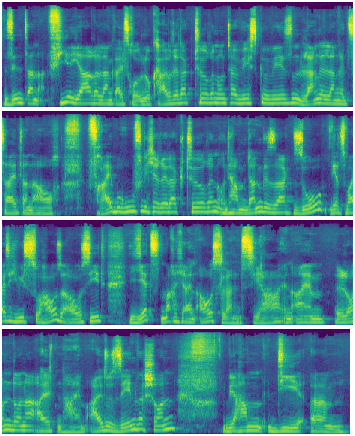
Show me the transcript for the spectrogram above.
sind dann vier Jahre lang als Lokalredakteurin unterwegs gewesen, lange, lange Zeit dann auch freiberufliche Redakteurin und haben dann gesagt, so, jetzt weiß ich, wie es zu Hause aussieht, jetzt mache ich ein Auslandsjahr in einem Londoner Altenheim. Also sehen wir schon, wir haben die ähm,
